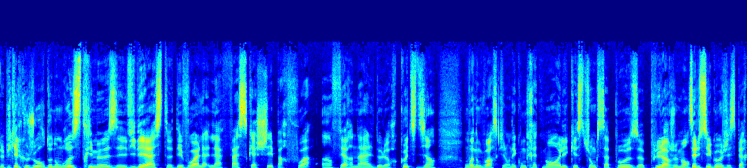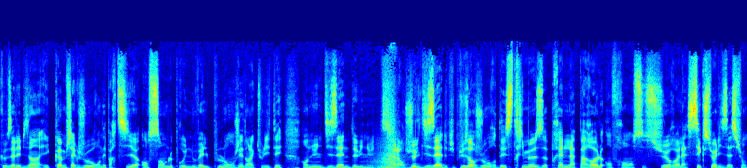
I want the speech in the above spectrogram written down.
Depuis quelques jours, de nombreuses streameuses et vidéastes dévoilent la face cachée parfois infernale de leur quotidien. On va donc voir ce qu'il en est concrètement et les questions que ça pose plus largement. Salut c'est j'espère que vous allez bien et comme chaque jour, on est parti ensemble pour une nouvelle plongée dans l'actualité en une dizaine de minutes. Alors je le disais, depuis plusieurs jours, des streameuses prennent la parole en France sur la sexualisation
